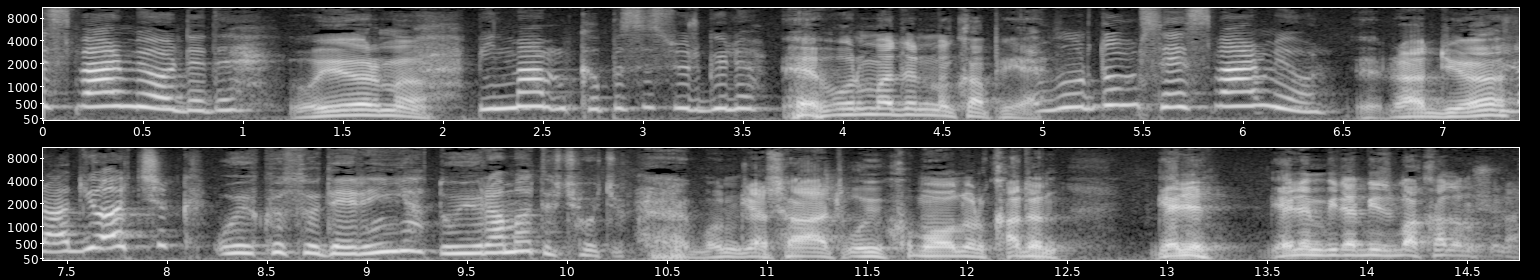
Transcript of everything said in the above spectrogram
Ses vermiyor dede. Uyuyor mu? Bilmem kapısı sürgülü. E, vurmadın mı kapıya? Vurdum ses vermiyor. E, radyo? Radyo açık. Uykusu derin ya duyuramadı çocuk. E, bunca saat uyku mu olur kadın? Gelin, gelin bir de biz bakalım şuna.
